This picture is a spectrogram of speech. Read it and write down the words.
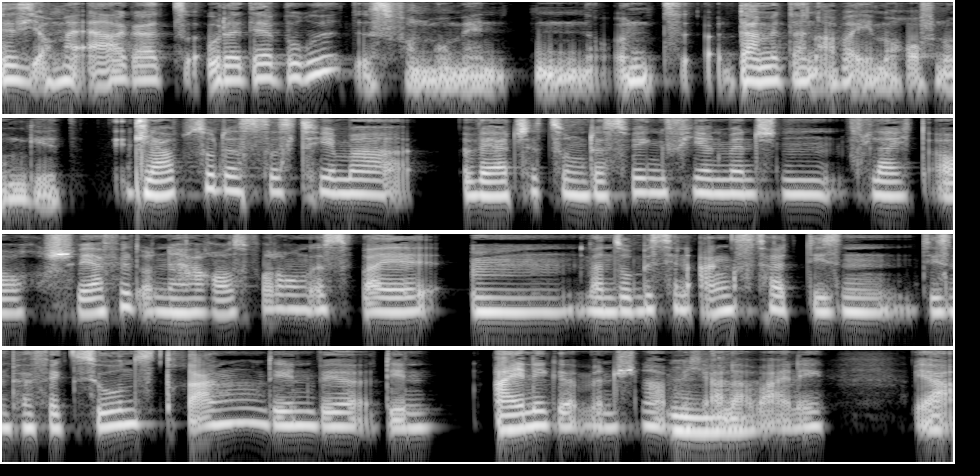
der sich auch mal ärgert oder der berührt ist von Momenten und damit dann aber eben auch offen umgeht. Glaubst du, dass das Thema Wertschätzung deswegen vielen Menschen vielleicht auch schwerfällt und eine Herausforderung ist, weil ähm, man so ein bisschen Angst hat, diesen, diesen Perfektionsdrang, den wir, den einige Menschen haben, nicht mhm. alle, aber einige, ja,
